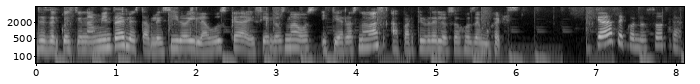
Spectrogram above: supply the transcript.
desde el cuestionamiento de lo establecido y la búsqueda de cielos nuevos y tierras nuevas a partir de los ojos de mujeres. Quédate con nosotras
